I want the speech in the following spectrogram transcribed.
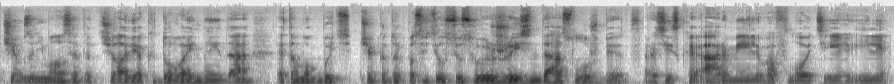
чем занимался этот человек до войны, да, это мог быть человек, который посвятил всю свою жизнь, да, службе в российской армии или во флоте, или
